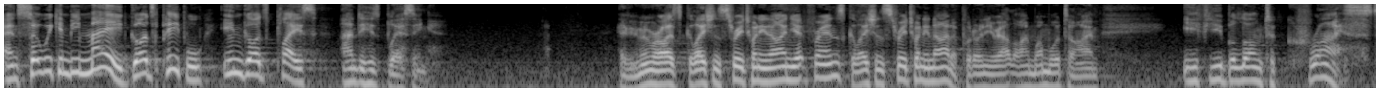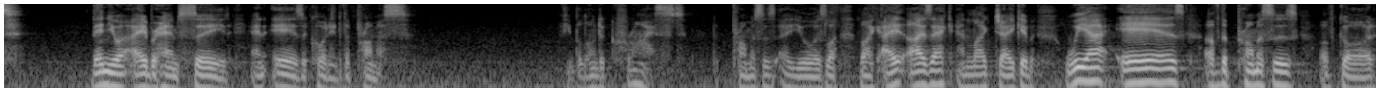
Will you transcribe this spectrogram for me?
and so we can be made God's people in God's place under his blessing. Have you memorized Galatians 3:29 yet, friends? Galatians 3:29, I've put on your outline one more time. If you belong to Christ, then you are Abraham's seed and heirs according to the promise. If you belong to Christ, the promises are yours. Like, Isaac and like Jacob, we are heirs of the promises of God.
